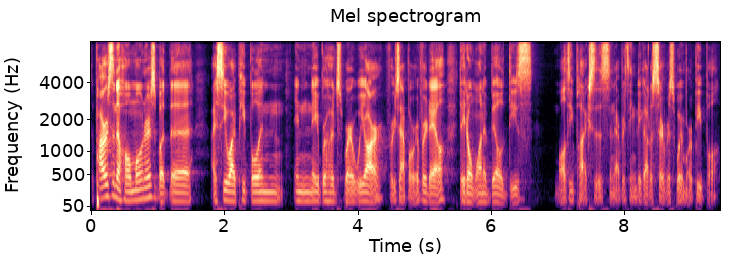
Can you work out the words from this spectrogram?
the powers in the homeowners, but the I see why people in in neighborhoods where we are, for example, Riverdale, they don't want to build these multiplexes and everything. They got to service way more people.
